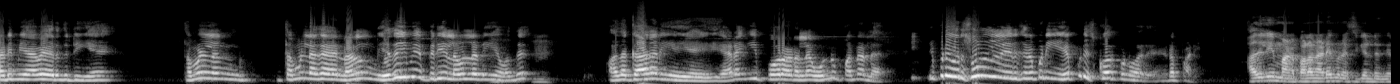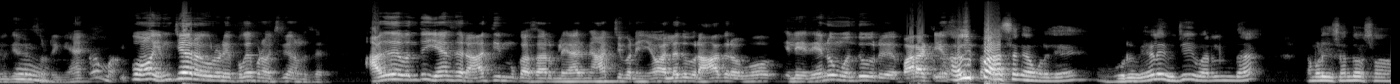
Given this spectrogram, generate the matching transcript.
அடிமையாவே இருந்துட்டீங்க. தமிழன் தமிழக நலன் எதையுமே பெரிய லெவல்ல நீங்க வந்து ம். அதுக்காக நீங்க இறங்கி போராடல ஒன்றும் பண்ணல. இப்படி ஒரு சூழ்நிலை இருக்கிறப்ப நீங்க எப்படி ஸ்கோர் பண்ணுவாரு எடப்பாடி? அதுலயும் பல நடைமுறை சிக்கல் இருக்கு இருக்குன்னு ஆமா. இப்போ எம்ஜிஆர் அவருடைய புகைப்படம் வச்சிருக்காங்கல்ல சார். அது வந்து ஏன் சார் அதிமுக சார்பில் யாருமே ஆட்சி பண்ணியோ அல்லது ஒரு ஆதரவோ இல்ல ஏதேனும் வந்து ஒரு பாராட்டியோ அல்ப. ஆசைங்க அவங்களுக்கு. ஒருவேளை விஜய் வரலன்னா நம்மளுக்கு சந்தோஷம்.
